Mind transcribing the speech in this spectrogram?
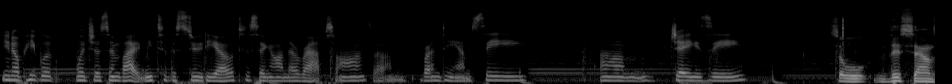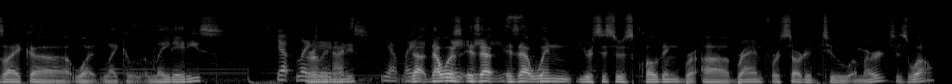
you know people would just invite me to the studio to sing on their rap songs um, run dmc um, jay-z. So this sounds like uh, what like late '80s, yep late early 80s. '90s. yep late, that that was late is that 80s. is that when your sister's clothing br- uh, brand first started to emerge as well?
